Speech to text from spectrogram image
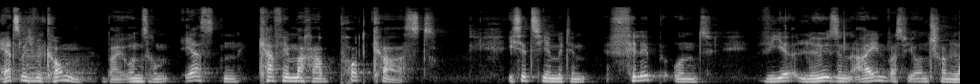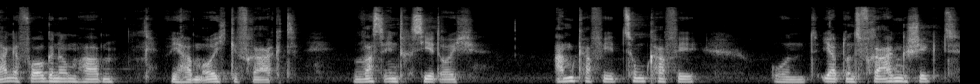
Herzlich willkommen bei unserem ersten Kaffeemacher Podcast. Ich sitze hier mit dem Philipp und wir lösen ein, was wir uns schon lange vorgenommen haben. Wir haben euch gefragt, was interessiert euch am Kaffee, zum Kaffee und ihr habt uns Fragen geschickt,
